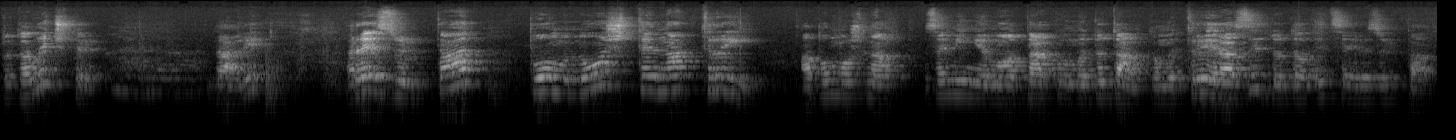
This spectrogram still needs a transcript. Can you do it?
Додали 4? Далі. Результат помножте на 3. Або можна замінюємо однаковими доданками. Три рази додали цей результат.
